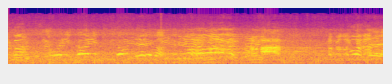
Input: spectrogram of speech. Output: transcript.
Come on! Come on!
